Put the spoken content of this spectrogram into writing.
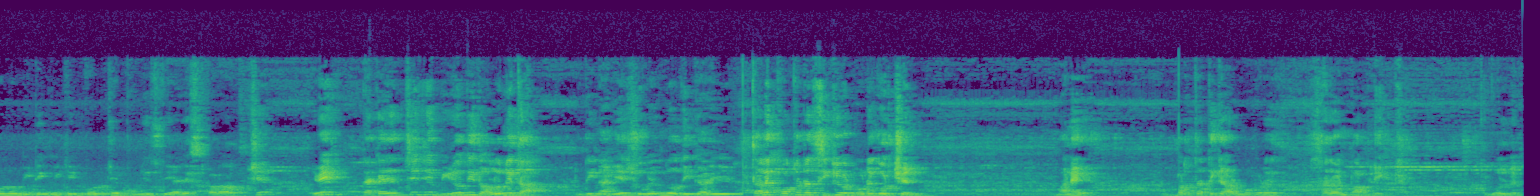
কোনো মিটিং মিটিং করছে পুলিশ দিয়ে অ্যারেস্ট করা হচ্ছে। এবং দেখা যাচ্ছে যে বিরোধী দলনেতা দুদিন আগে শুভেন্দু অধিকারী তাহলে কতটা সিকিউর মনে করছেন? মানে কর্তা থেকে আরম্ভ করে সাধারণ পাবলিক কি বলবেন?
